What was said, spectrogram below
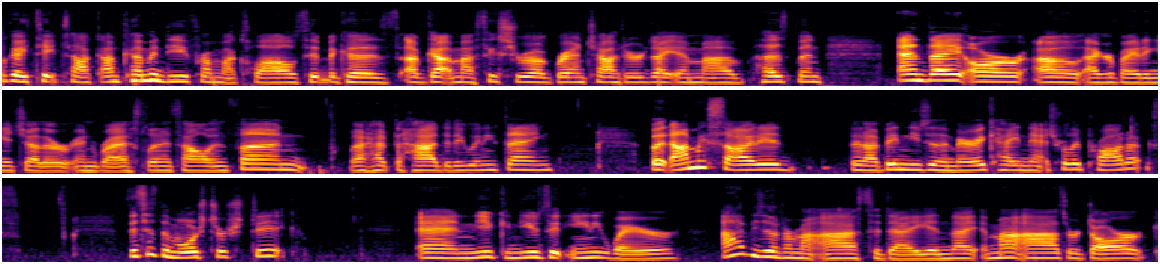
Okay, TikTok, I'm coming to you from my closet because I've got my six-year-old grandchild here today and my husband, and they are uh, aggravating each other and wrestling. It's all in fun. I have to hide to do anything. But I'm excited that I've been using the Mary Kay Naturally products. This is the moisture stick, and you can use it anywhere. I've used it under my eyes today, and, they, and my eyes are dark,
